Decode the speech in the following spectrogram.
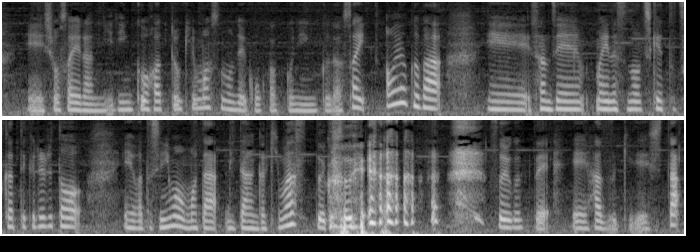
えー、詳細欄にリンクを貼っておきますのでご確認ください。あわよくば、えー、3000円マイナスのチケット使ってくれると、えー、私にもまたリターンが来ます。ということで。そういうことで、えー、はずきでした。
